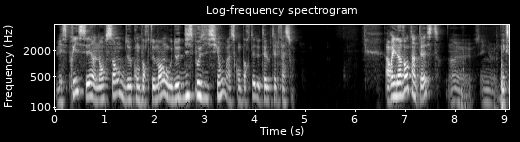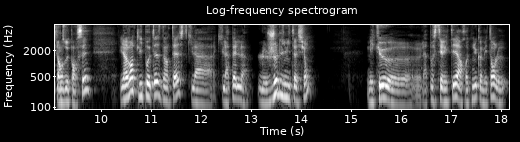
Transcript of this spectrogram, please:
L'esprit, c'est un ensemble de comportements ou de dispositions à se comporter de telle ou telle façon. Alors il invente un test, hein, c'est une, expérience de pensée, il invente l'hypothèse d'un test qu'il appelle le jeu de l'imitation, mais que euh, la postérité a retenu comme étant le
